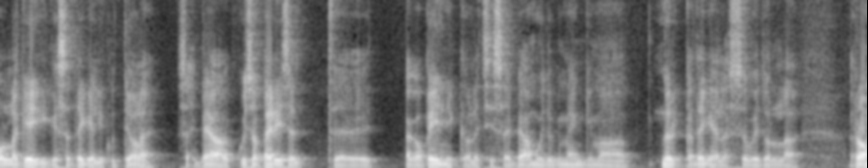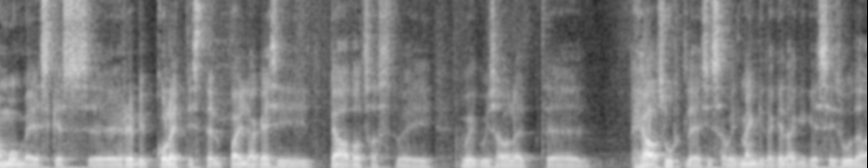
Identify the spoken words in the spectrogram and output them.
olla keegi, kes sa tegelikult ei ole. sa ei pea, kui sa päriselt eh, väga peenike oled, siis sa ei pea muidugi mängima nõrka tegelast, sa võid olla rammumees, kes eh, rebib koletistel paljakäsi pead otsast või, või kui sa oled eh, hea suhtleja, siis sa võid mängida kedagi, kes ei suuda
